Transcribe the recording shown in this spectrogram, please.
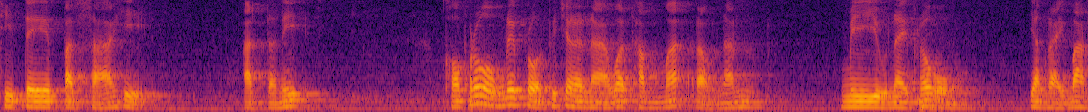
ทิเตปัสสาหิ อัตตนิ ขอพระองค์ได้โปรดพิจารณาว่าธรรมะเหล่านั้นมีอยู่ในพระองค์อย่างไรบ้าง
